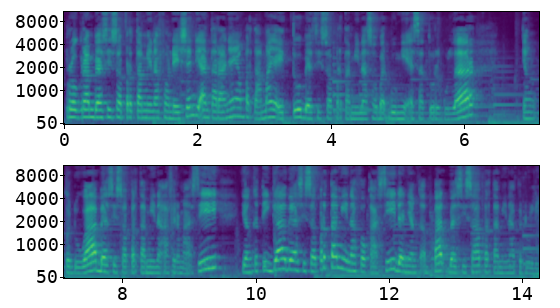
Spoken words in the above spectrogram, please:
Program beasiswa Pertamina Foundation di antaranya yang pertama yaitu beasiswa Pertamina Sobat Bumi S1 reguler, Yang kedua, beasiswa Pertamina Afirmasi. Yang ketiga, beasiswa Pertamina Vokasi. Dan yang keempat, beasiswa Pertamina Peduli.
